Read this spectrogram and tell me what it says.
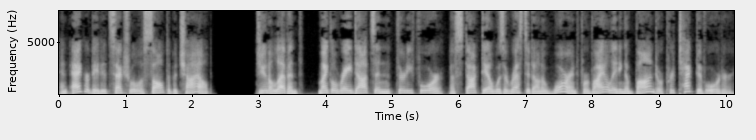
and aggravated sexual assault of a child. June 11, Michael Ray Dotson, 34, of Stockdale was arrested on a warrant for violating a bond or protective order.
